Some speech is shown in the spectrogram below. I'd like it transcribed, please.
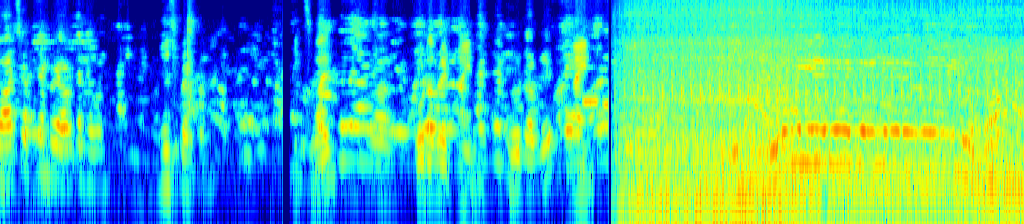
వాట్సాప్ నెంబర్ ఎవరికైనా న్యూస్ పెడతాను ఇరవై ఏడు ఐదు రెండు వేల ఇరవై ఐదు గొప్ప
